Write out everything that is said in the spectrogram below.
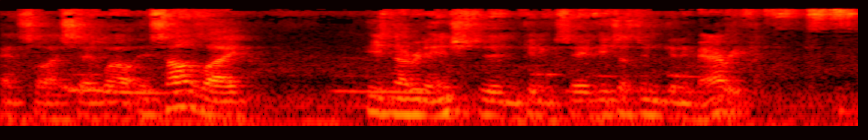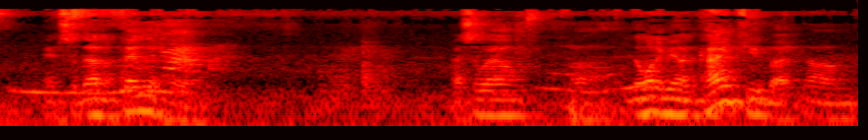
and so I said, "Well, it sounds like he's not really interested in getting saved. He's just in getting married," and so that offended her. I said, "Well, uh, don't want to be unkind to you, but um,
